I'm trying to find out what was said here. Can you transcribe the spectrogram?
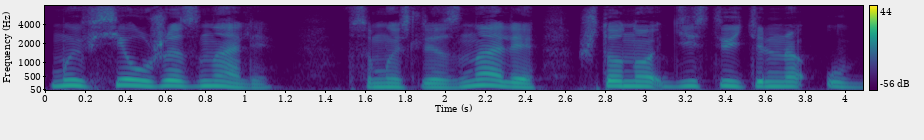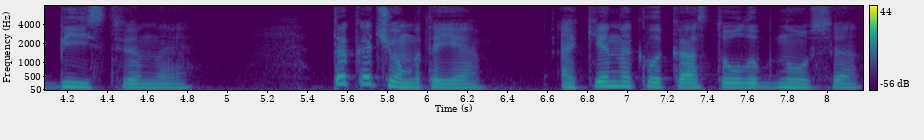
мы все уже знали. В смысле знали, что оно действительно убийственное. Так о чем это я? Акена клыкасто улыбнулся.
